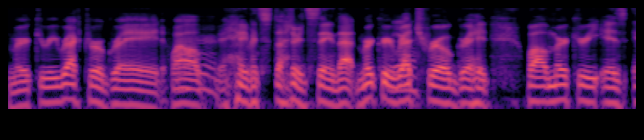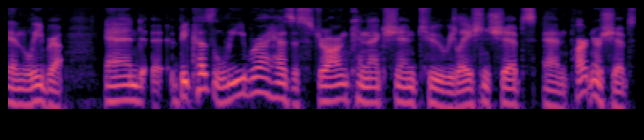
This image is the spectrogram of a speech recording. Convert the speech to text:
Mercury retrograde. Well, Mm. I even stuttered saying that Mercury Yeah. retrograde while Mercury is in Libra. And uh, because Libra has a strong connection to relationships and partnerships,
